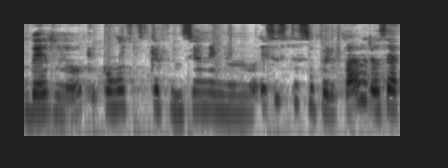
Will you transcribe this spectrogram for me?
ver, ¿no? Que cómo es que funciona el mundo. Eso está súper padre. O sea,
